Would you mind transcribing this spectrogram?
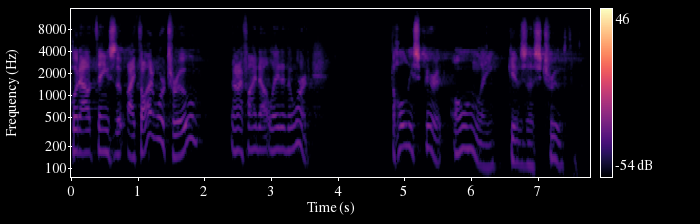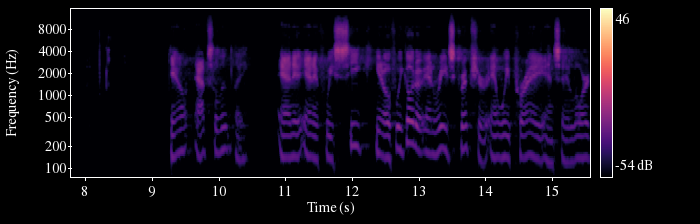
put out things that I thought were true, and I find out later they weren't. The Holy Spirit only gives us truth. You know, absolutely. And, and if we seek, you know, if we go to and read scripture and we pray and say, Lord,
